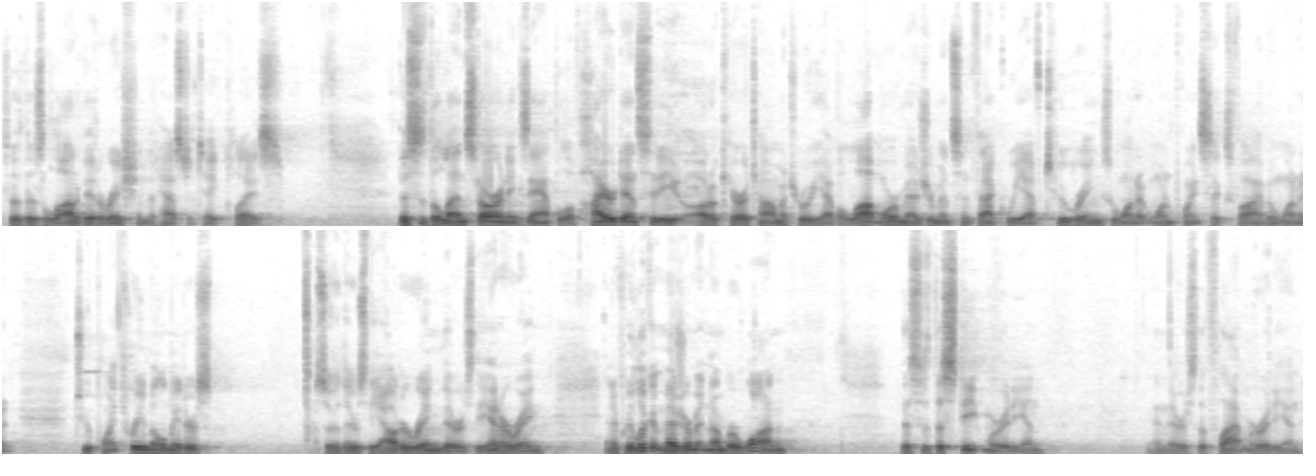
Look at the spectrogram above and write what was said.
so there's a lot of iteration that has to take place. This is the LenStar, an example of higher density autokeratometry. We have a lot more measurements. In fact, we have two rings, one at 1.65 and one at 2.3 millimeters. So there's the outer ring, there's the inner ring. And if we look at measurement number one, this is the steep meridian, and there's the flat meridian.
